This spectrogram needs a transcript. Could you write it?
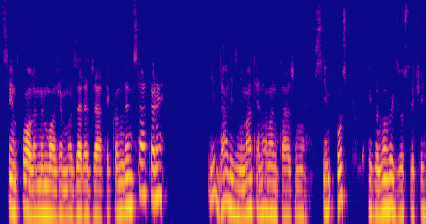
Цим полем ми можемо заряджати конденсатори і далі знімати навантаження. Всім успіху і до нових зустрічей!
